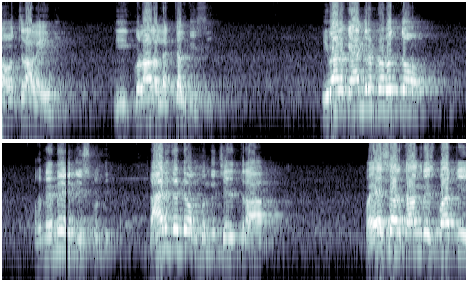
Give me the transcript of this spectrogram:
సంవత్సరాలు అయింది ఈ కులాల లెక్కలు తీసి. ఇవాళ కేంద్ర ప్రభుత్వం ఒక నిర్ణయం తీసుకుంది. దానికంటే ఒక ముందు చరిత్ర వైఎస్ఆర్ కాంగ్రెస్ పార్టీ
